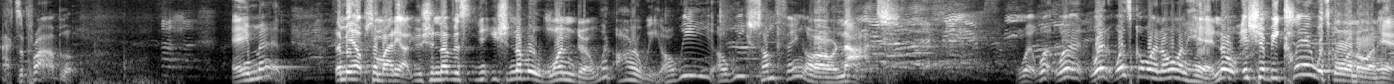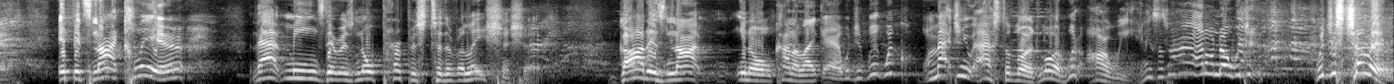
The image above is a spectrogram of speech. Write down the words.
That's a problem. Amen. Let me help somebody out. You should never, you should never wonder, what are we? Are we, are we something or not? What, what, what, what, what's going on here? No, it should be clear what's going on here. If it's not clear, that means there is no purpose to the relationship. God is not you know, kind of like, yeah, would you, we, imagine you ask the Lord, Lord, what are we? And he says, I don't know, we're just, we're just chilling.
